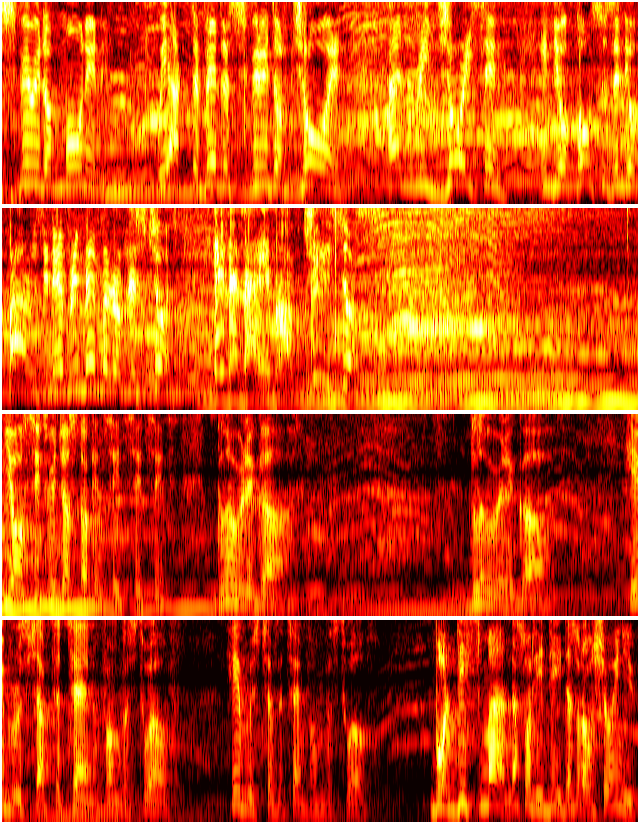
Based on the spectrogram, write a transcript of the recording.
spirit of mourning. We activate the spirit of joy and rejoicing in the apostles, in the apostles, in every member of this church. In the name of Jesus. Yo, sit, we're just talking. Sit, sit, sit. Glory to God. Glory to God. Hebrews chapter 10 from verse 12. Hebrews chapter 10 from verse 12. But this man, that's what he did. That's what I was showing you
